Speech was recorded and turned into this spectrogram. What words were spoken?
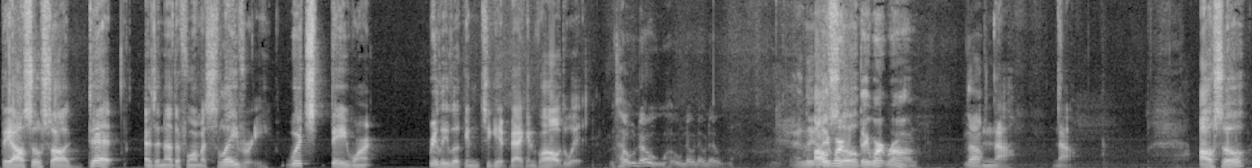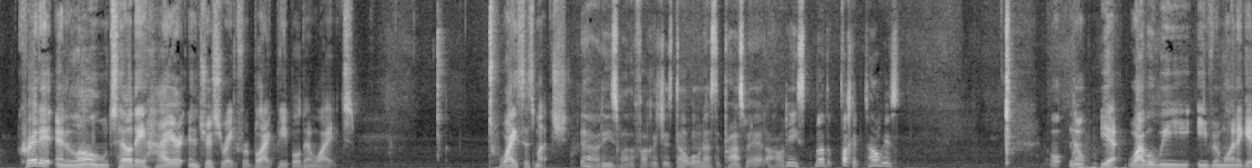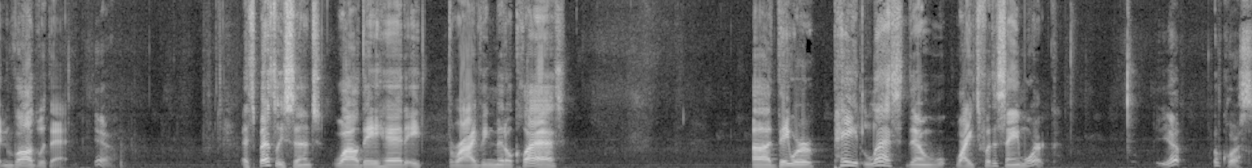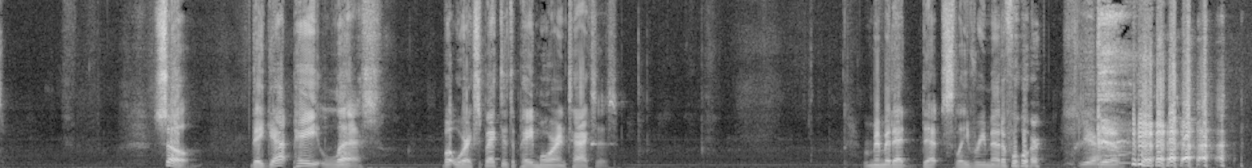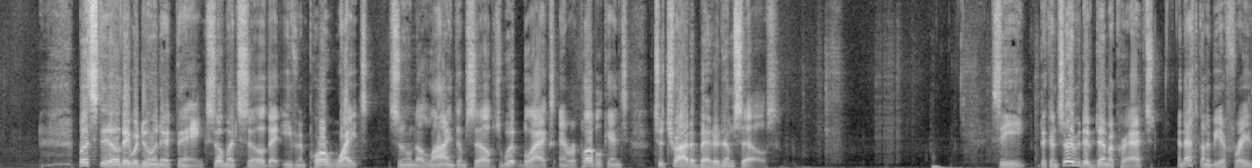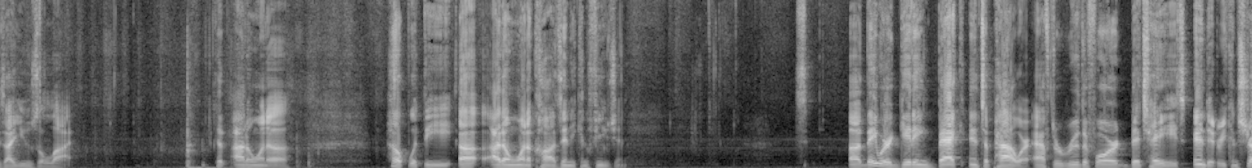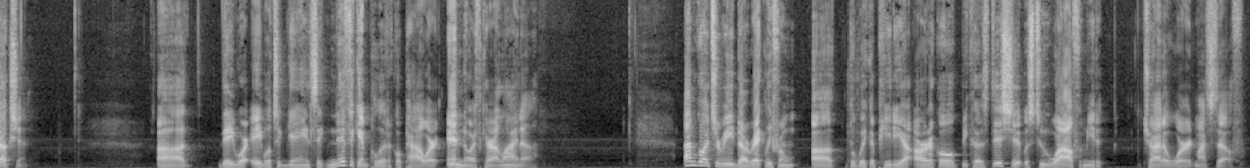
They also saw debt as another form of slavery, which they weren't really looking to get back involved with. oh no, oh no, no, no, And they, they weren't they weren't wrong. no. No, no. Also, credit and loans held a higher interest rate for black people than whites. Twice as much. Oh, these motherfuckers just don't want us to prosper at all. These motherfucking honkies. Oh, no, yeah. Why would we even want to get involved with that? Yeah. Especially since while they had a thriving middle class, uh, they were paid less than whites for the same work. Yep. Of course. So, they got paid less, but were expected to pay more in taxes. Remember that debt slavery metaphor? Yeah. Yeah. But still, they were doing their thing, so much so that even poor whites soon aligned themselves with blacks and Republicans to try to better themselves. See, the conservative Democrats, and that's going to be a phrase I use a lot because I don't want to help with the, uh, I don't want to cause any confusion. Uh, they were getting back into power after Rutherford Bitch Hayes ended Reconstruction. Uh, they were able to gain significant political power in North Carolina. I'm going to read directly from uh, the Wikipedia article because this shit was too wild for me to try to word myself.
